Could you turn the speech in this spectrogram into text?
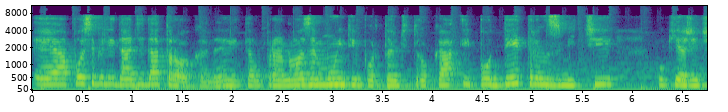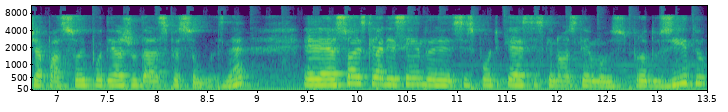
é a possibilidade da troca, né? Então, para nós é muito importante trocar e poder transmitir o que a gente já passou e poder ajudar as pessoas, né? É, só esclarecendo esses podcasts que nós temos produzido,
